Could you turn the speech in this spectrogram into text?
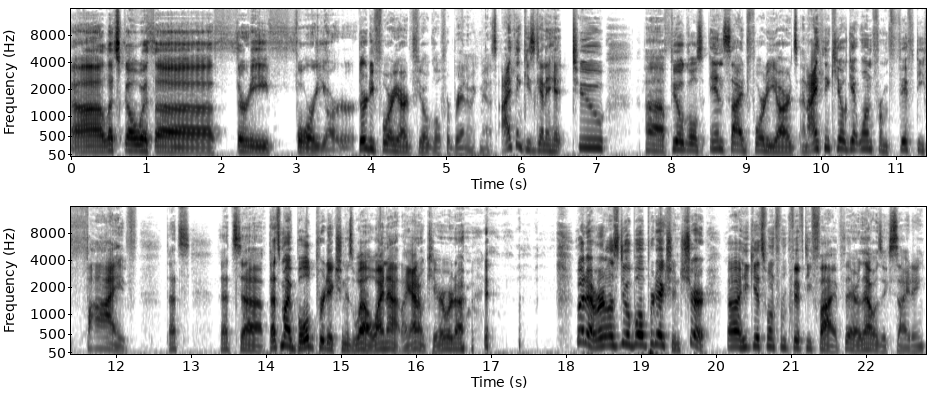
Uh, let's go with a 34 yarder. 34 yard field goal for Brandon McManus. I think he's going to hit two uh, field goals inside 40 yards, and I think he'll get one from 55. That's that's uh, that's my bold prediction as well. Why not? Like I don't care. We're not. Whatever. Let's do a bold prediction. Sure. Uh, he gets one from 55. There. That was exciting.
